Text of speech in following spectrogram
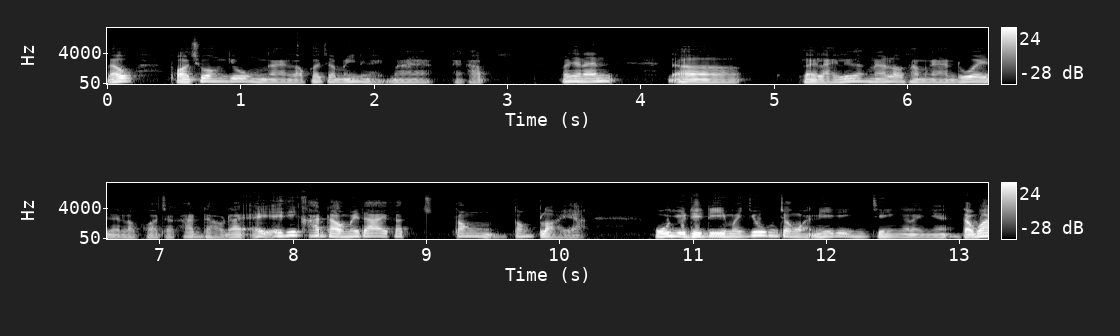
แล้วพอช่วงยุ่งงานเราก็จะไม่เหนื่อยมากนะครับ เพราะฉะนั้น หลายๆ เรื่องนะเราทำงานด้วยเนี่ยเราพอจะคาดเดาได้ไอ้ไอ้ที่คาดเดาไม่ได้ก็ต้องต้องปล่อยอะ่ะโอ้อยู่ดีๆ มายุ่งจังหวะนี้จริง ๆ อะไรเงี้ย แต่ว่า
